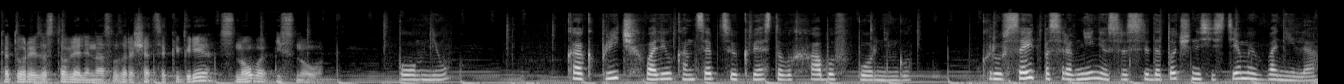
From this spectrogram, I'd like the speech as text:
которые заставляли нас возвращаться к игре снова и снова. Помню, как Притч хвалил концепцию квестовых хабов в Борнингу. Crusade по сравнению с рассредоточенной системой в Ванилия.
